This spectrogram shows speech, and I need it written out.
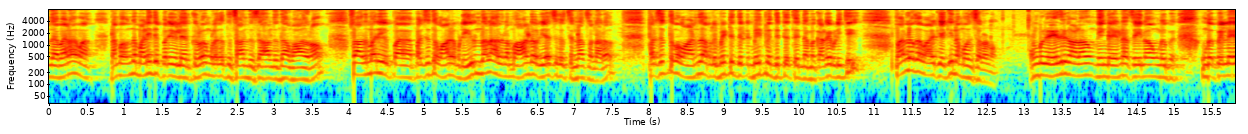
இந்த வேணா நம்ம வந்து மனித பிரிவில் இருக்கிறோம். உலகத்தை சார்ந்து சார்ந்து தான் வாழ்கிறோம் ஸோ அது மாதிரி ப பரிசுத்தம் வாழ முடியும். இருந்தாலும் அது நம்ம ஆண்டவர் இயேசு கிறிஸ்து என்ன சொன்னாரோ பரிசுத்தமாக வாழ்ந்து அப்புறம் மீட்டு திட்ட மீட்பின் திட்டத்தை நம்ம கடைபிடித்து பரலோக வாழ்க்கைக்கு நம்ம வந்து சொல்லணும். உங்களுடைய எதிர்காலம் நீங்கள் என்ன செய்யணும் உங்கள் உங்கள் பிள்ளை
